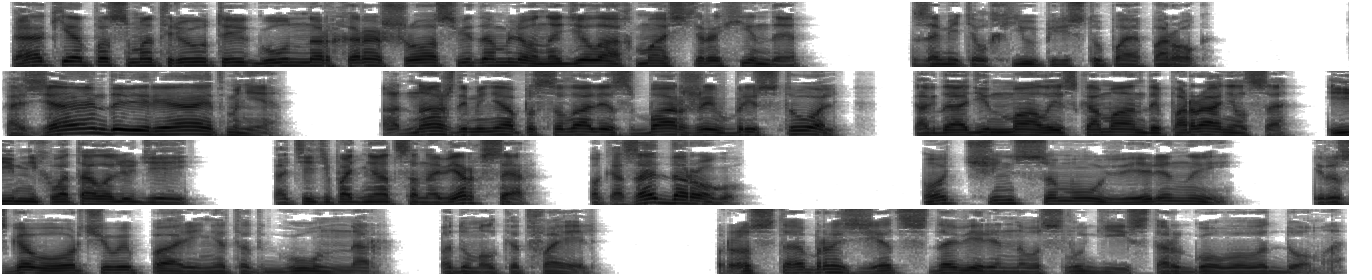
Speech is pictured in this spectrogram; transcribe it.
«Как я посмотрю, ты, Гуннар, хорошо осведомлен о делах мастера Хинде», — заметил Хью, переступая порог. «Хозяин доверяет мне. Однажды меня посылали с баржей в Бристоль, когда один малый из команды поранился, и им не хватало людей. Хотите подняться наверх, сэр? Показать дорогу?» «Очень самоуверенный и разговорчивый парень этот Гуннар», — подумал Катфаэль. «Просто образец доверенного слуги из торгового дома.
